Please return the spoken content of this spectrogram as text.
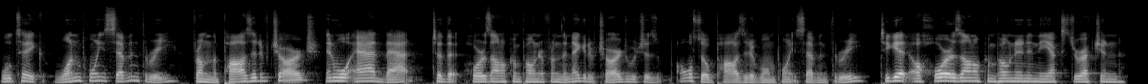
we'll take 1.73 from the positive charge and we'll add that to the horizontal component from the negative charge, which is also positive 1.73, to get a horizontal component in the x direction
